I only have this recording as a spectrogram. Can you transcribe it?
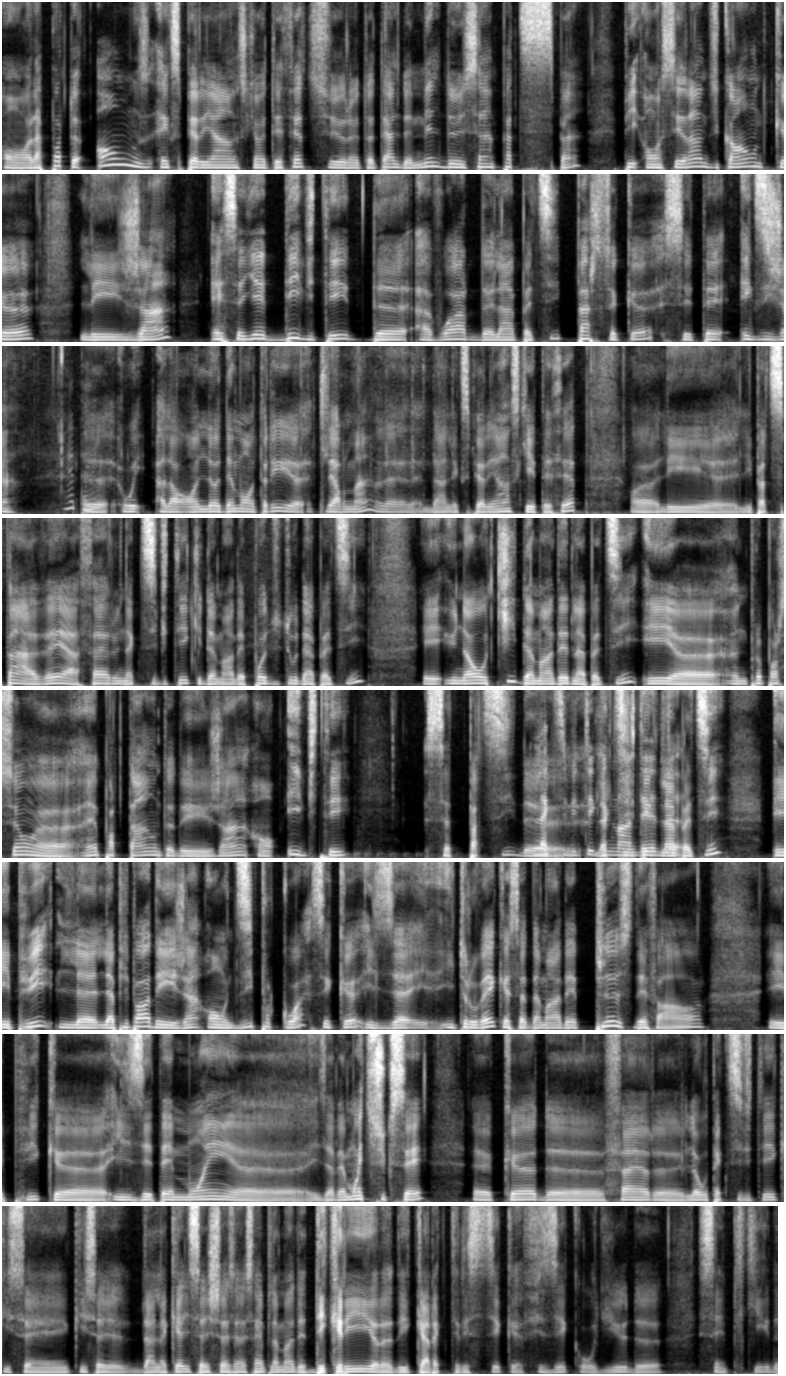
on rapporte 11 expériences qui ont été faites sur un total de 1200 participants. Puis on s'est rendu compte que les gens essayaient d'éviter d'avoir de l'empathie parce que c'était exigeant. Eh ben, Euh, oui, alors on l'a démontré euh, clairement euh, dans l'expérience qui a été faite. Les, les participants avaient à faire une activité qui ne demandait pas du tout d'empathie. Et une autre qui demandait de l'empathie. Et euh, une proportion euh, importante des gens ont évité cette partie de L'activité de de- l'empathie. Et puis, le- la plupart des gens ont dit pourquoi. C'est qu'ils ils trouvaient que ça demandait plus d'efforts et puis qu'ils étaient moins... euh, ils avaient moins de succès euh, que de faire euh, l'autre activité qui, qui dans laquelle il s'agissait simplement de décrire des caractéristiques physiques au lieu de s'impliquer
